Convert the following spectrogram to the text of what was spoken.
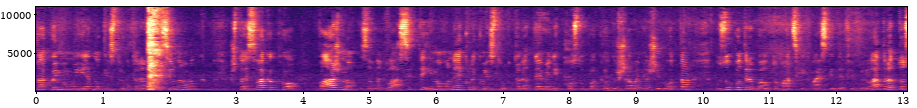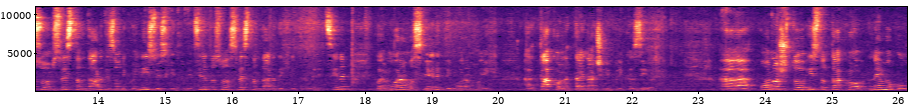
tako imamo i jednog instruktora nacionalnog, što je svakako važno za naglasiti. Imamo nekoliko instruktora temeljnih postupaka održavanja života uz upotrebu automatskih vanjskih defibrilatora. To su vam sve standardi za oni koji nisu iz hitne medicine, to su vam sve standardi hitne medicine koje moramo slijediti i moramo ih tako na taj način i prikazivati. ono što isto tako ne mogu,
